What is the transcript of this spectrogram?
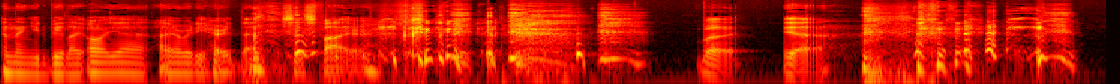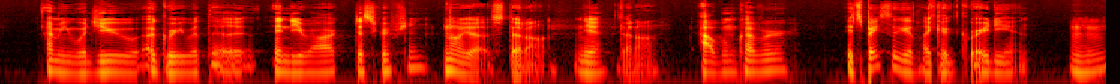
and then you'd be like, "Oh yeah, I already heard that. This is fire." but yeah, I mean, would you agree with the indie rock description? no, yeah, it's dead on, Yeah. dead on. Album cover. It's basically like a gradient. Mm-hmm.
